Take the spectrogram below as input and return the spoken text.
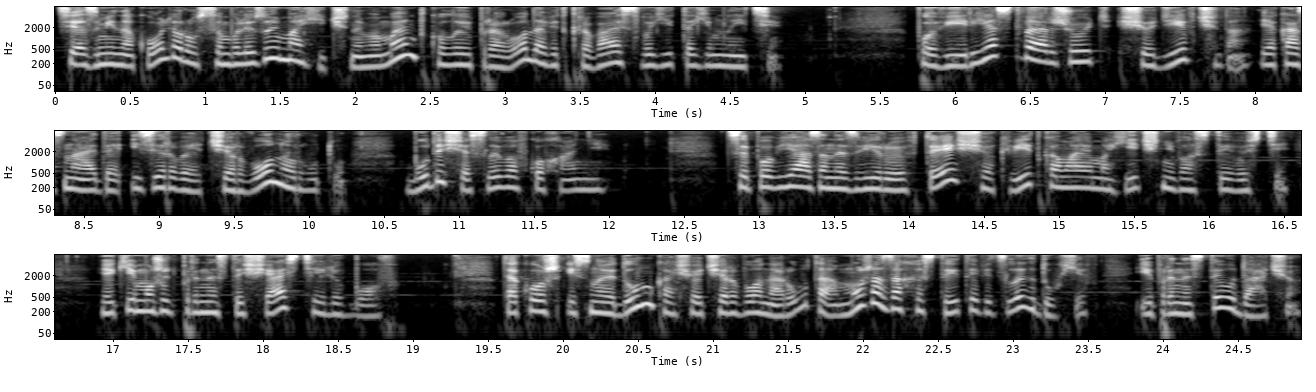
Ця зміна кольору символізує магічний момент, коли природа відкриває свої таємниці. Повір'я стверджують, що дівчина, яка знайде і зірве червону руту, буде щаслива в коханні. Це пов'язане з вірою в те, що квітка має магічні властивості, які можуть принести щастя і любов. Також існує думка, що червона рута може захистити від злих духів і принести удачу.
